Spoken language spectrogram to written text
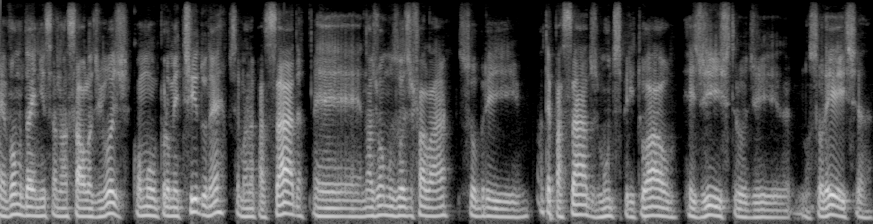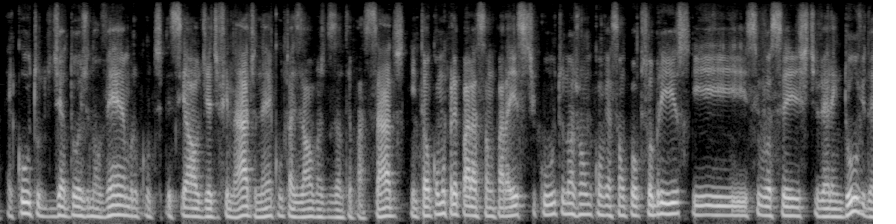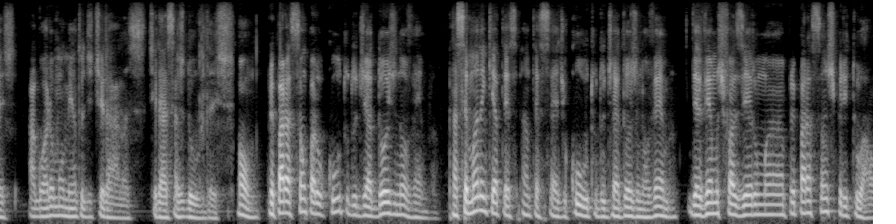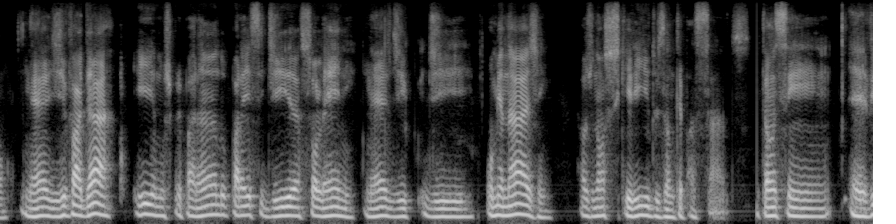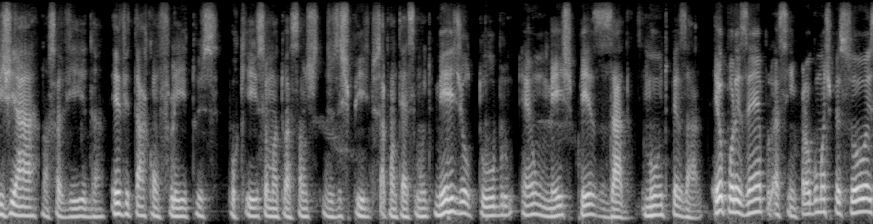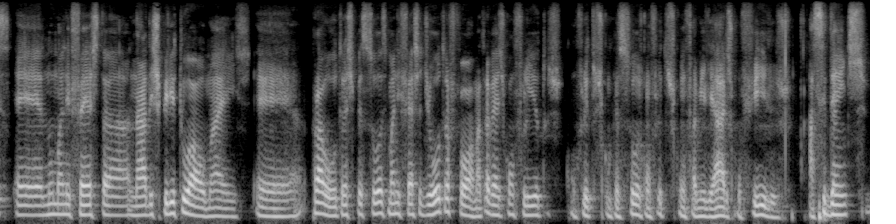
É, vamos dar início à nossa aula de hoje. Como prometido, né? Semana passada, é, nós vamos hoje falar sobre antepassados, mundo espiritual, registro de Nossoreixa, é culto do dia 2 de novembro, culto especial dia de finados, né? Culto às almas dos antepassados. Então, como preparação para este culto, nós vamos conversar um pouco sobre isso e se vocês tiverem dúvidas, Agora é o momento de tirá-las, tirar essas dúvidas. Bom, preparação para o culto do dia 2 de novembro. Na semana em que antecede o culto do dia 2 de novembro, devemos fazer uma preparação espiritual, né? Devagar ir nos preparando para esse dia solene, né? De, de homenagem aos nossos queridos antepassados. Então, assim, é, vigiar nossa vida, evitar conflitos, porque isso é uma atuação dos espíritos, acontece muito. Mês de outubro é um mês pesado, muito pesado. Eu, por exemplo, assim, para algumas pessoas é, não manifesta nada espiritual, mas é, para outras pessoas manifesta de outra forma, através de conflitos, conflitos com pessoas, conflitos com familiares, com filhos, acidentes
